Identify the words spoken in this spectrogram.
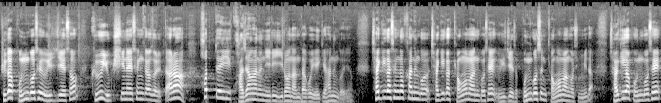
그가 본 것에 의지해서 그 육신의 생각을 따라 헛되이 과장하는 일이 일어난다고 얘기하는 거예요. 자기가 생각하는 것, 자기가 경험한 것에 의지해서 본 것은 경험한 것입니다. 자기가 본 것에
